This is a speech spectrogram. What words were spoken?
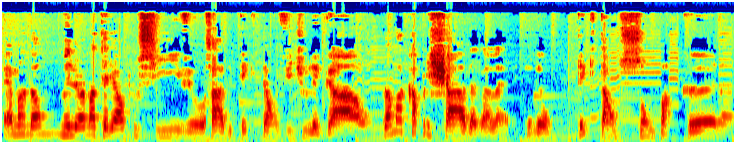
é mandar o melhor material possível, sabe? Tem que dar um vídeo legal, dá uma caprichada, galera, entendeu? Tem que dar um som bacana,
